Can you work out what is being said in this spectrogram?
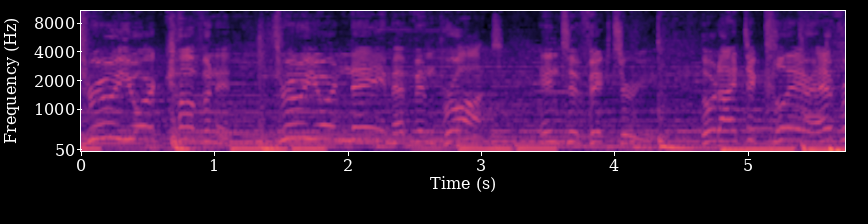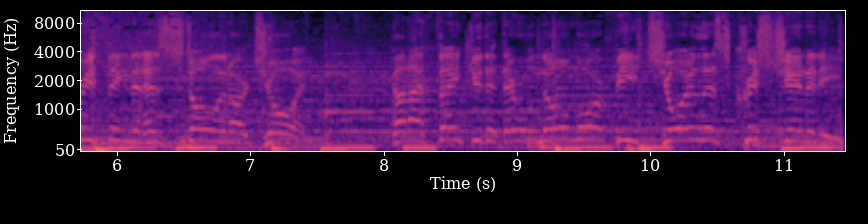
through your covenant, through your name, have been brought into victory. Lord, I declare everything that has stolen our joy. God, I thank you that there will no more be joyless Christianity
